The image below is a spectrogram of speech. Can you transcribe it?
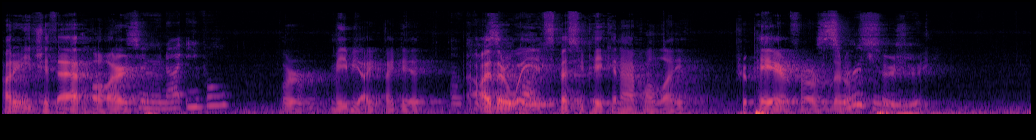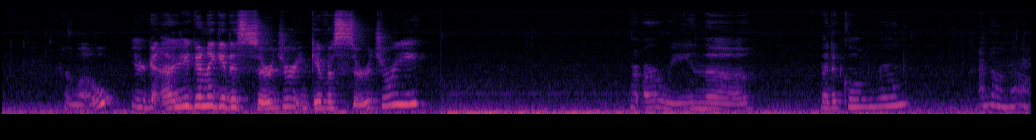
I didn't eat you that hard. So you're not evil? Or maybe I, I did. Okay, Either so way, it's best you take a nap while I prepare for our little Surgery? surgery. Hello? You're gonna are you gonna get a surgery give a surgery? Where are we? In the medical room? I don't know.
